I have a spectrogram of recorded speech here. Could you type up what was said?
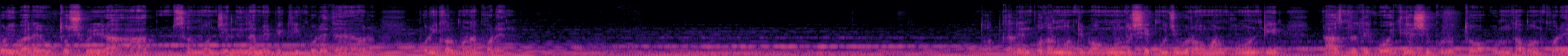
পরিবারের উত্তরসূরিরা আহসান মঞ্জিল নিলামে বিক্রি করে দেওয়ার পরিকল্পনা করেন। তৎকালীন প্রধানমন্ত্রী বঙ্গবন্ধু শেখ মুজিবুর রহমান ভবনটির রাজনৈতিক ও ঐতিহাসিক গুরুত্ব অনুধাবন করে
